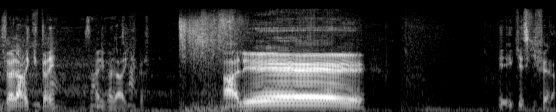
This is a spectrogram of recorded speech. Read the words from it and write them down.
Il va la récupérer Ah, il va la récupérer. Allez Et, qu'est-ce qu'il fait là?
